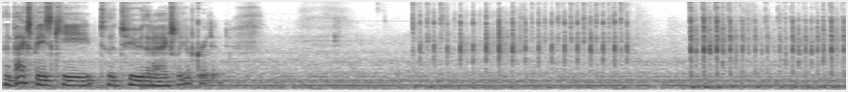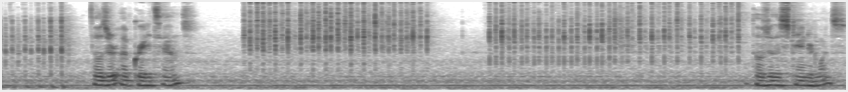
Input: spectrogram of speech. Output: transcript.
and the backspace key to the two that I actually upgraded. Those are upgraded sounds. Those are the standard ones.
